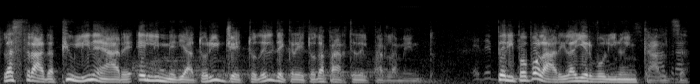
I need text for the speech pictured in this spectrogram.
la strada più lineare è l'immediato rigetto del decreto da parte del Parlamento. Per i popolari la Iervolino incalza.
